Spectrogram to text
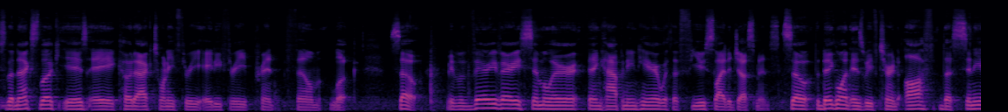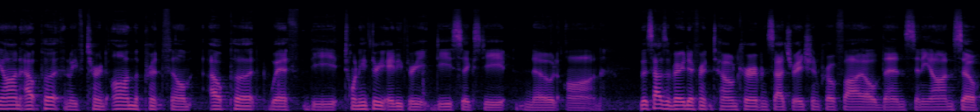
So the next look is a Kodak 2383 print film look. So we have a very, very similar thing happening here with a few slight adjustments. So the big one is we've turned off the Cineon output and we've turned on the print film output with the 2383 D60 node on. This has a very different tone curve and saturation profile than Cineon, so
